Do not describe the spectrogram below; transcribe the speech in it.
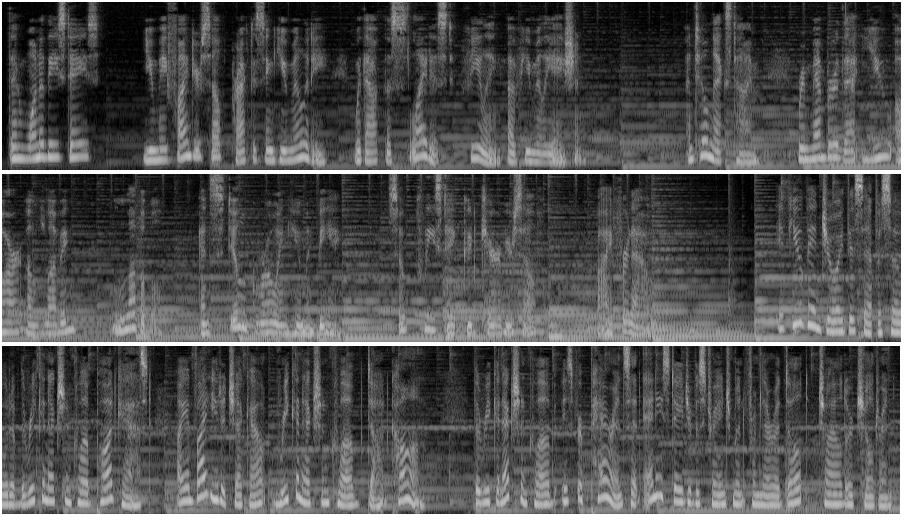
then one of these days you may find yourself practicing humility without the slightest feeling of humiliation. Until next time, remember that you are a loving, lovable, and still growing human being. So please take good care of yourself. Bye for now. If you've enjoyed this episode of the Reconnection Club podcast, I invite you to check out reconnectionclub.com. The Reconnection Club is for parents at any stage of estrangement from their adult, child, or children.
